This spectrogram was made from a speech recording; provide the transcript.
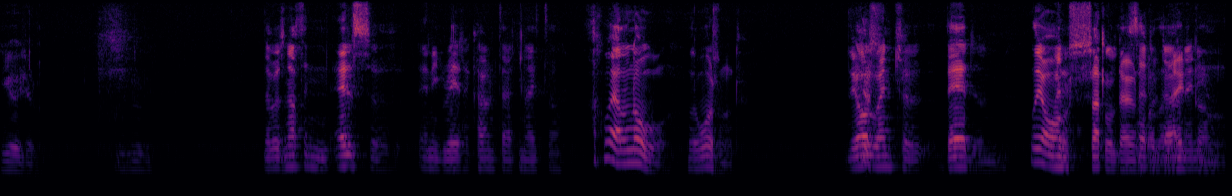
usual. That? Mhm. There was nothing else of any great account that night, though. Ah, well, no, there wasn't. They all Yes. went to bed and They all settled down settled for the down night anyhow. and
